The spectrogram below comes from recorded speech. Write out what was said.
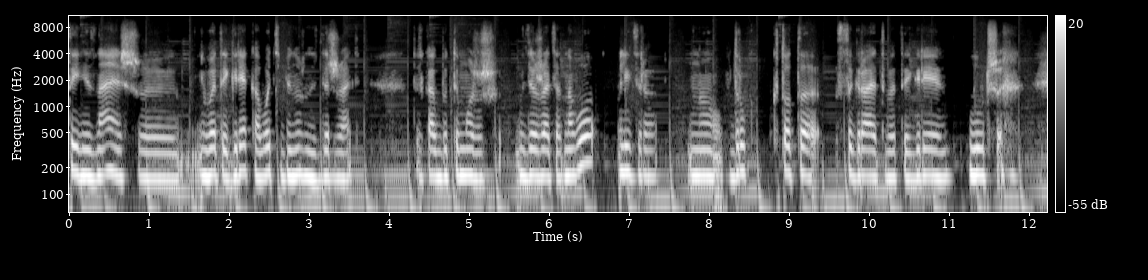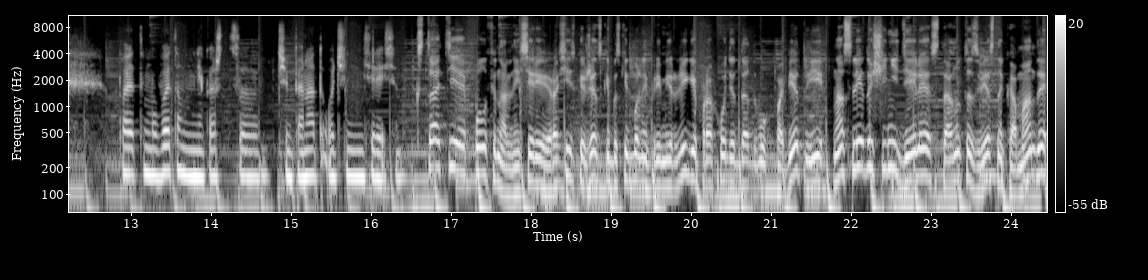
ты не знаешь э, в этой игре, кого тебе нужно сдержать. То есть как бы ты можешь сдержать одного лидера, но вдруг кто-то сыграет в этой игре лучше. Поэтому в этом, мне кажется, чемпионат очень интересен. Кстати, полуфинальные серии российской женской баскетбольной премьер-лиги проходят до двух побед, и на следующей неделе станут известны команды,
